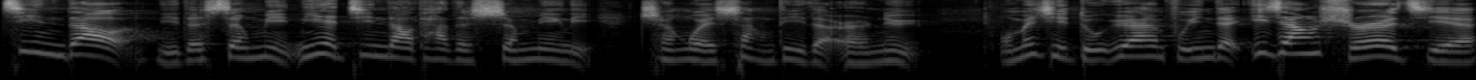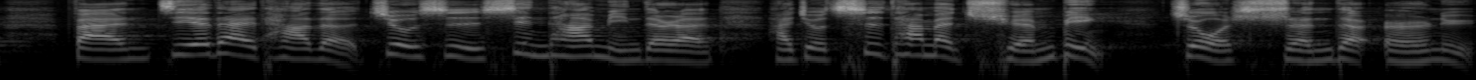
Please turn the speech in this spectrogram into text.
进到你的生命，你也进到他的生命里，成为上帝的儿女。我们一起读约翰福音的一章十二节：凡接待他的，就是信他名的人，他就赐他们权柄，做神的儿女。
